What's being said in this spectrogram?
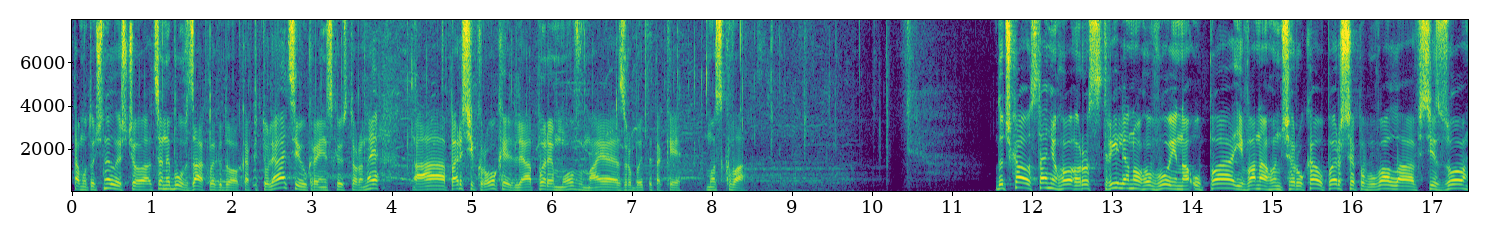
Там уточнили, що це не був заклик до капітуляції української сторони, а перші кроки для перемов має зробити таки Москва. Дочка останнього розстріляного воїна УПА Івана Гончарука вперше побувала в СІЗО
